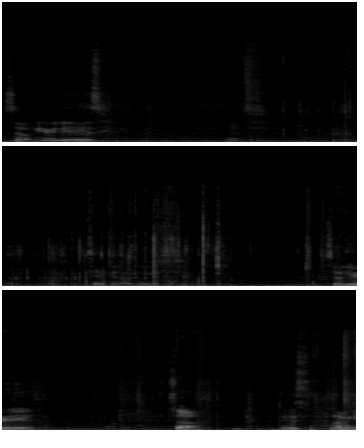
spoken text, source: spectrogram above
So here it is. Let's take it loose. So here it is. So this, let me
